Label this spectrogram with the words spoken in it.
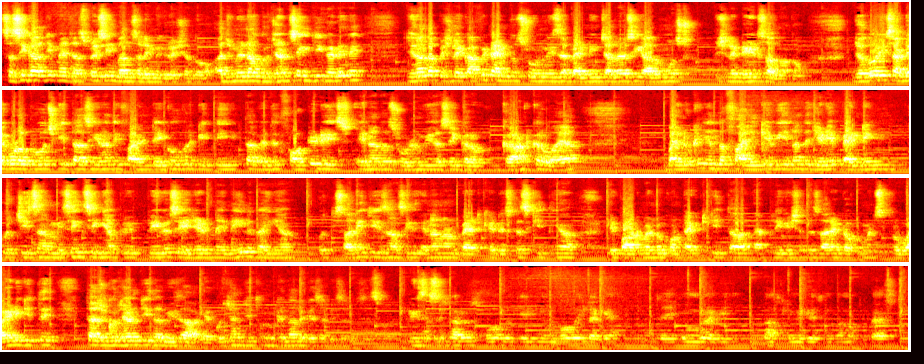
ਸਤਿ ਸ਼੍ਰੀ ਅਕਾਲ ਜੀ, ਮੈਂ ਜਸਪ੍ਰੀਤ ਸਿੰਘ ਬੰਸਲ ਇਮੀਗ੍ਰੇਸ਼ਨ ਤੋਂ। ਅੱਜ ਮੇਰੇ ਨਾਲ ਗੁਰਜੰਟ ਸਿੰਘ ਜੀ ਖੜੇ ਨੇ, ਜਿਨ੍ਹਾਂ ਦਾ ਪਿਛਲੇ ਕਾਫੀ ਟਾਈਮ ਤੋਂ ਸਟੂਡੈਂਟ ਵੀਜ਼ਾ ਪੈਂਡਿੰਗ ਚੱਲ ਰਿਹਾ ਸੀ ਆਲਮੋਸਟ ਪਿਛਲੇ 1.5 ਸਾਲਾਂ ਤੋਂ। ਜਦੋਂ ਇਹ ਸਾਡੇ ਕੋਲ ਅਪਰੋਚ ਕੀਤਾ ਸੀ, ਇਹਨਾਂ ਦੀ ਫਾਈਲ ਟੇਕ ਓਵਰ ਕੀਤੀ, ਤਾਂ ਵਿਦਿਨ 40 ਡੇਜ਼ ਇਹਨਾਂ ਦਾ ਸਟੂਡੈਂਟ ਵੀਜ਼ਾ ਸੀ ਗ੍ਰਾਂਟ ਕਰਵਾਇਆ। By looking in the file ਕੇ ਵੀ ਇਹਨਾਂ ਦੇ ਜਿਹੜੇ ਪੈਂਡਿੰਗ ਕੁਝ ਚੀਜ਼ਾਂ ਮਿਸਿੰਗ ਸੀਗੀਆਂ ਪ੍ਰੀਵੀਅਸ ਏਜੰਟ ਨੇ ਨਹੀਂ ਲਗਾਈਆਂ ਕੁਝ ਸਾਰੀਆਂ ਚੀਜ਼ਾਂ ਅਸੀਂ ਇਹਨਾਂ ਨਾਲ ਬੈਠ ਕੇ ਡਿਸਕਸ ਕੀਤੀਆਂ ਡਿਪਾਰਟਮੈਂਟ ਨੂੰ ਕੰਟੈਕਟ ਕੀਤਾ ਐਪਲੀਕੇਸ਼ਨ ਦੇ ਸਾਰੇ ਡਾਕੂਮੈਂਟਸ ਪ੍ਰੋਵਾਈਡ ਕੀਤੇ, ਤਾਂ ਅੱਜ ਗੁਰਜੰਟ ਜੀ ਦਾ ਵੀਜ਼ਾ ਆ ਗਿਆ। ਗੁਰਜੰਟ ਜੀ, ਤੁਹਾਨੂੰ ਕਿੱਦਾਂ ਲੱਗੇ ਸਾਡੀ ਸਰਵਿਸਿਜ਼ ਪਲੀਜ਼ ਅਸੀਂ ਸਰਵਿਸ ਬਹੁਤ ਵਧੀਆ ਬਹੁਤ ਵਧੀਆ ਲੱਗਿਆ। ਤੇ ਕਹੂੰਗਾ ਵੀ ਲਾਸਟ ਇਮੀਗ੍ਰੇਸ਼ਨ ਦਾ ਮੋਸਟ ਬੈਸਟ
